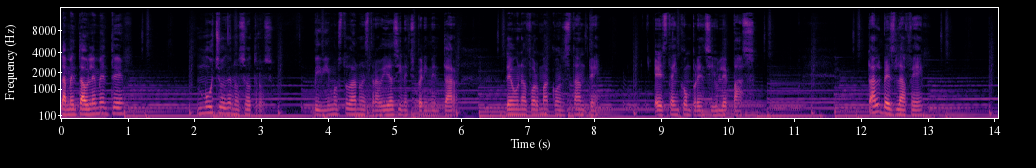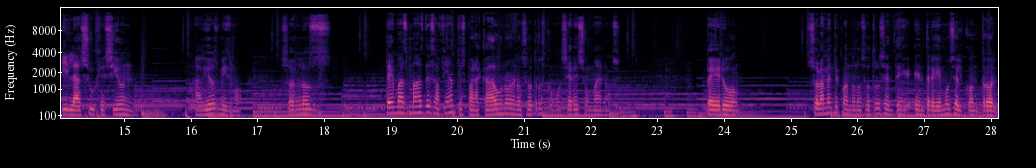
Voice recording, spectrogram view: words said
Lamentablemente, muchos de nosotros vivimos toda nuestra vida sin experimentar de una forma constante esta incomprensible paz. Tal vez la fe y la sujeción a Dios mismo son los temas más desafiantes para cada uno de nosotros como seres humanos. Pero solamente cuando nosotros entreguemos el control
